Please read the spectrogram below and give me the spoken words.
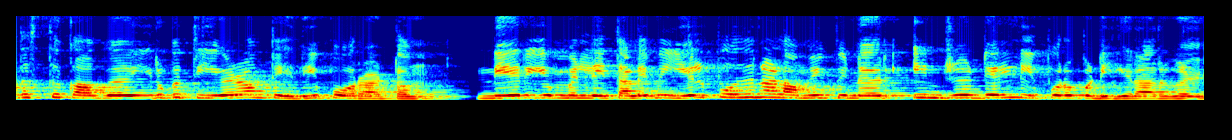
அந்தஸ்துக்காக இருபத்தி ஏழாம் தேதி போராட்டம். நேரு எம்எல்ஏ தலைமையில் பொதுநல அமைப்பினர் இன்று டெல்லி புறப்படுகிறார்கள்.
